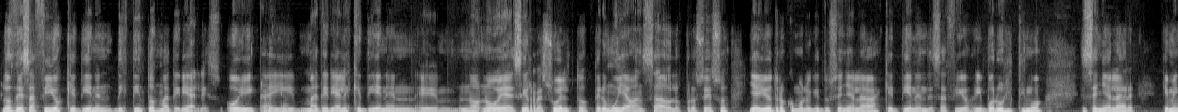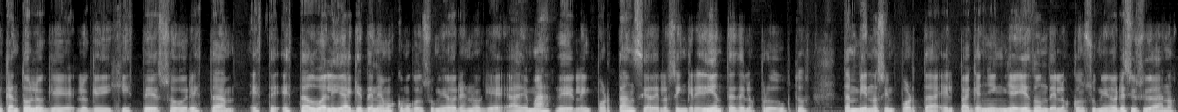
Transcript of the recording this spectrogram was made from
Los desafíos que tienen distintos materiales. Hoy hay materiales que tienen, eh, no, no voy a decir resueltos, pero muy avanzados los procesos, y hay otros, como lo que tú señalabas, que tienen desafíos. Y por último, señalar que me encantó lo que, lo que dijiste sobre esta, este, esta dualidad que tenemos como consumidores, ¿no? Que además de la importancia de los ingredientes de los productos, también nos importa el packaging, y ahí es donde los consumidores y ciudadanos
